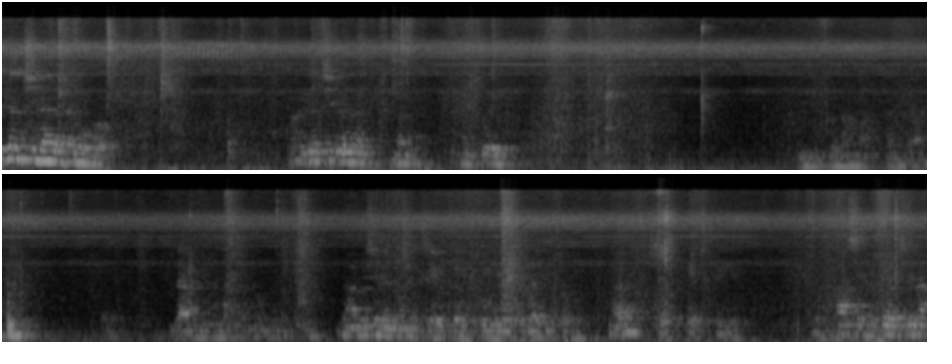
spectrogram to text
Ilan sila na ano bro? Ilan sila na, na, nag-pray? Hindi ko na matandaan. Dami na Dami sila na. Self-help ko yun pala dito. Ano? Self-help ko yun. Ah, sila sila.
